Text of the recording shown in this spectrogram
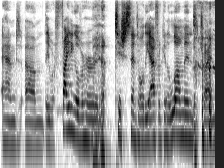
and um, they were fighting over her. And Tisch sent all the African alum in to try and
